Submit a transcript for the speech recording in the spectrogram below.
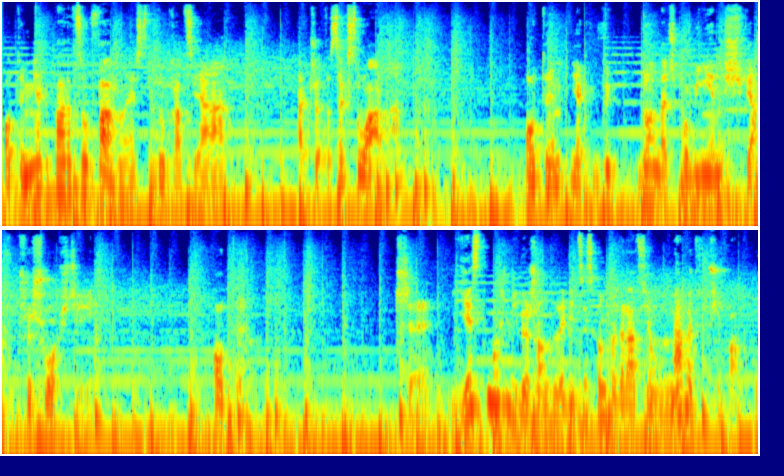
O tym, jak bardzo ważna jest edukacja, także ta seksualna. O tym, jak wyglądać powinien świat w przyszłości. O tym, czy jest możliwy rząd lewicy z Konfederacją nawet w przypadku,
